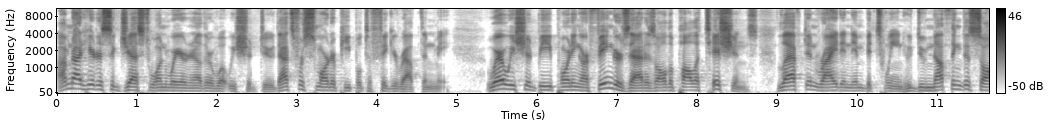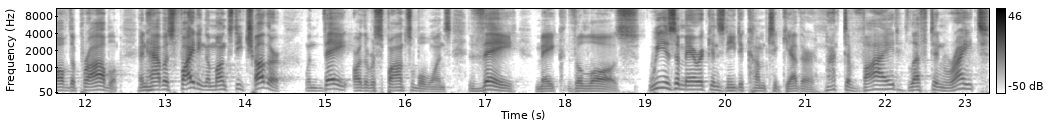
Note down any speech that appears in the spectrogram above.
I'm not here to suggest one way or another what we should do. That's for smarter people to figure out than me. Where we should be pointing our fingers at is all the politicians, left and right and in between, who do nothing to solve the problem and have us fighting amongst each other when they are the responsible ones. They make the laws. We as Americans need to come together, not divide left and right.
